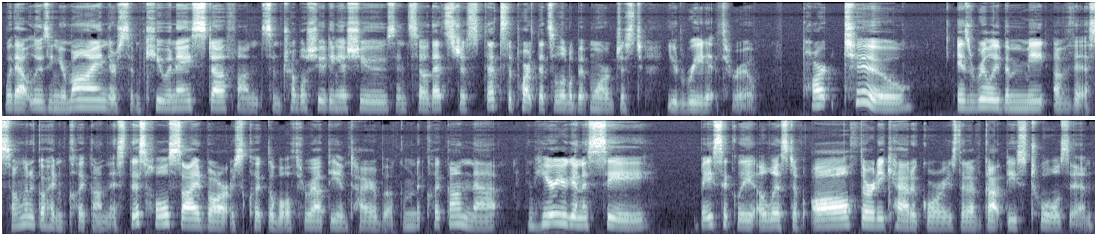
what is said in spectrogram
without losing your mind. There's some Q&A stuff on some troubleshooting issues. And so that's just, that's the part that's a little bit more of just, you'd read it through. Part two is really the meat of this. So I'm going to go ahead and click on this. This whole sidebar is clickable throughout the entire book. I'm going to click on that. And here you're going to see basically a list of all 30 categories that I've got these tools in.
